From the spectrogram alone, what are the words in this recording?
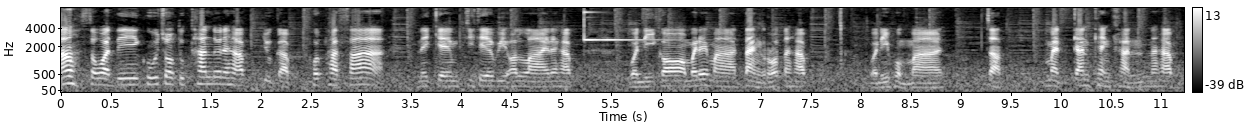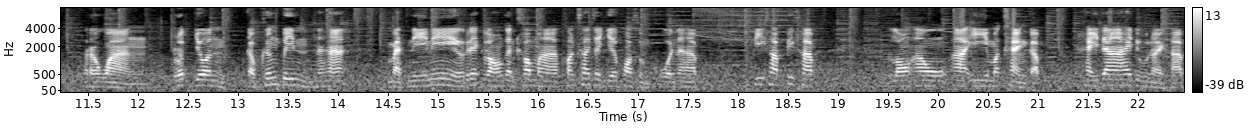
อ้าวสวัสดีคุณผู้ชมทุกท่านด้วยนะครับ อยู่กับพดพาซ่าในเกม GTA V Online นะครับ วันนี้ก็ไม่ได้มาแต่งรถนะครับ วันนี้ผมมาจัดแมตช์การแข่งขันนะครับ ระหว่างรถยนต์กับเครื่องบินนะฮะแมตช์นี้นี่เรียกร้องกันเข้ามาค่อนข้างจะเยอะพอสมควรนะครับ พี่ครับพี่ครับลองเอา RE มาแข่งกับ Hydra ให้ดูหน่อยครับ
